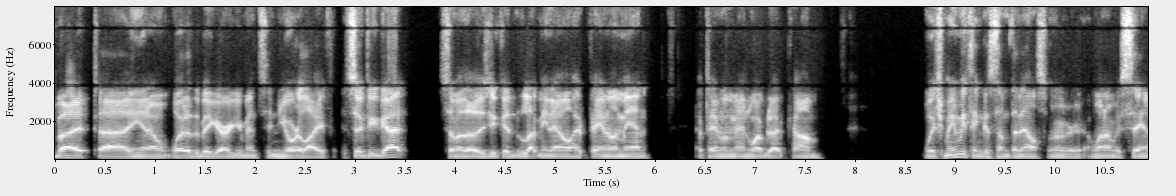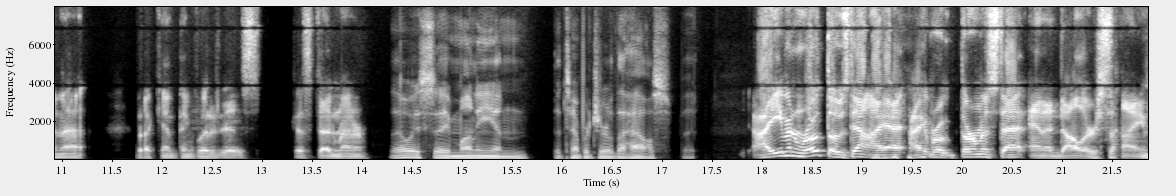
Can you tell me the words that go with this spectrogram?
but uh, you know what are the big arguments in your life? So if you got some of those you could let me know at familyman at familymanweb.com which made me think of something else when, we were, when i was saying that but i can't think what it is because it doesn't matter. They always say money and the temperature of the house, but i even wrote those down. I i wrote thermostat and a dollar sign.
